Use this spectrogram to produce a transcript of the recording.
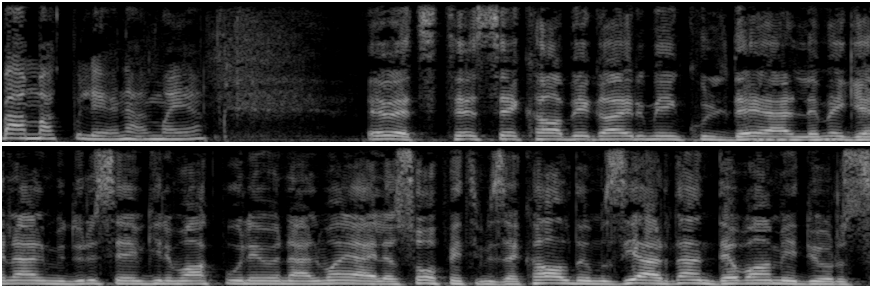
Ben Makbule Yönel Maya. Evet TSKB Gayrimenkul Değerleme Genel Müdürü sevgili Makbule Yönelmaya ile sohbetimize kaldığımız yerden devam ediyoruz.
